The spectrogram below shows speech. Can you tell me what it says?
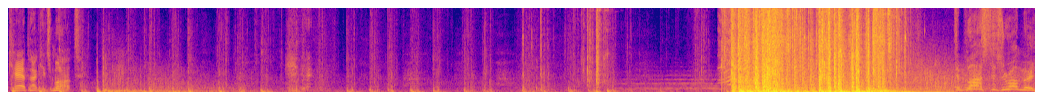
Care package marked. The bastards are on me!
